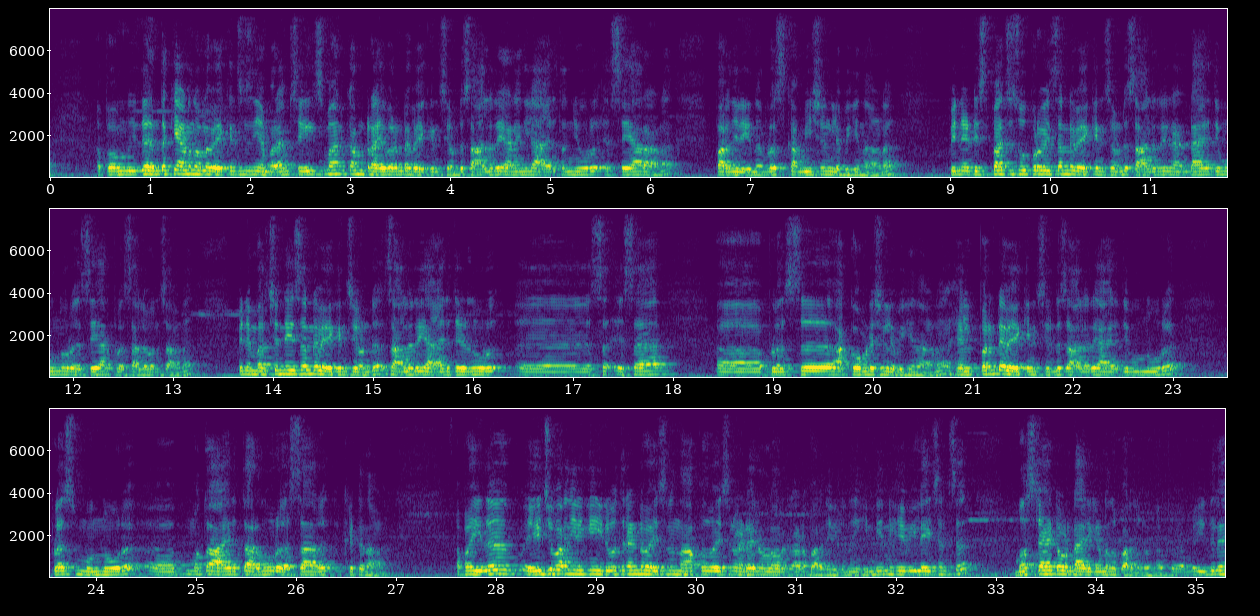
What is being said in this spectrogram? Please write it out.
അപ്പം ഇത് എന്തൊക്കെയാണെന്നുള്ള വേക്കൻസീസ് ഞാൻ പറയാം. സെയിൽസ്മാൻ കം ഡ്രൈവറിന്റെ വേക്കൻസി ഉണ്ട്. സാലറി ആണെങ്കിൽ ആയിരത്തഞ്ഞൂറ് എസ് എ ആർ ആണ് പറഞ്ഞിരിക്കുന്നത്. പ്ലസ് കമ്മീഷൻ ലഭിക്കുന്നതാണ്. പിന്നെ ഡിസ്പാച്ച് സൂപ്പർവൈസറിന്റെ വേക്കൻസി ഉണ്ട്. സാലറി രണ്ടായിരത്തി മുന്നൂറ് S A R plus allowance ആണ്. പിന്നെ മെർച്ചൻഡൈസറിന്റെ വേക്കൻസി ഉണ്ട്. സാലറി ആയിരത്തി എഴുന്നൂറ് എസ് ആർ പ്ലസ് അക്കോമഡേഷൻ ലഭിക്കുന്നതാണ്. ഹെൽപ്പറിന്റെ വേക്കൻസി ഉണ്ട്. സാലറി ആയിരത്തി മുന്നൂറ് പ്ലസ് മുന്നൂറ് മൊത്തം ആയിരത്തി അറുന്നൂറ് എസ് ആർ കിട്ടുന്നതാണ്. അപ്പോൾ ഇത് ഏജ് പറഞ്ഞിരിക്കുന്നത് ഇരുപത്തിരണ്ട് വയസ്സിനും നാൽപ്പത് വയസ്സിനും ഇടയിലുള്ളവർക്കാണ് പറഞ്ഞിരിക്കുന്നത്. ഇന്ത്യൻ ഹെവി ലൈസൻസ് മസ്റ്റ് ആയിട്ട് ഉണ്ടായിരിക്കണം എന്ന് പറഞ്ഞിട്ടുണ്ട് അപ്പോൾ ഇതിൽ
